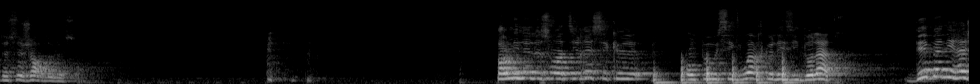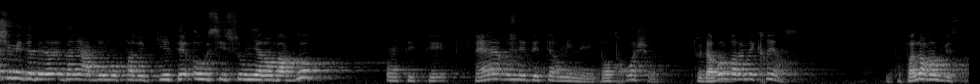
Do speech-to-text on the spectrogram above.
de ce genre de leçons. Parmi les leçons à tirer, c'est que on peut aussi voir que les idolâtres des Bani Hashim et des Bani Abdel Muttalib, qui étaient aussi soumis à l'embargo, ont été fermes et déterminés dans trois choses. Tout d'abord dans la mécréance. On ne peut pas leur enlever ça.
